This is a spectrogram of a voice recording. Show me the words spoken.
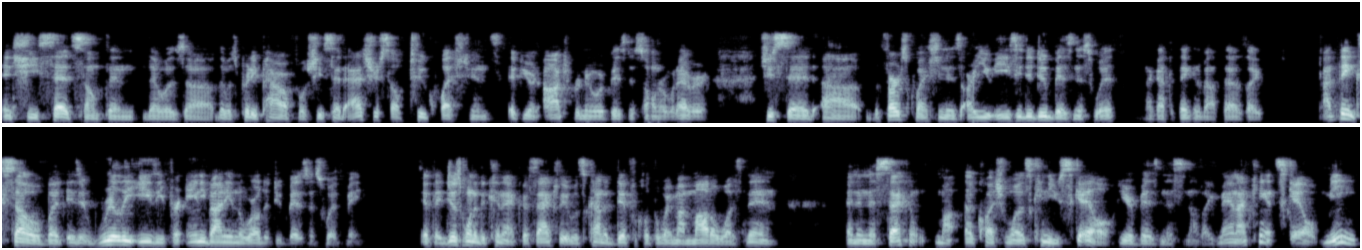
and she said something that was uh, that was pretty powerful. She said, "Ask yourself two questions if you're an entrepreneur, business owner, whatever. She said, uh, the first question is, Are you easy to do business with? I got to thinking about that. I was like, I think so, but is it really easy for anybody in the world to do business with me? If they just wanted to connect, because actually it was kind of difficult the way my model was then. And then the second uh, question was, can you scale your business? And I was like, man, I can't scale me.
